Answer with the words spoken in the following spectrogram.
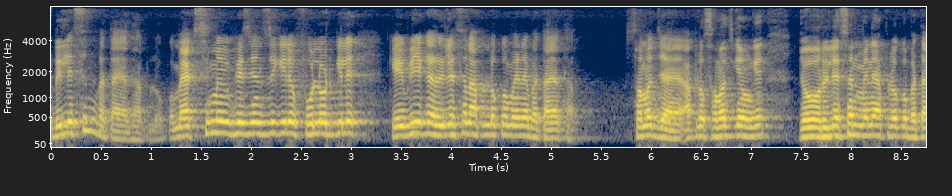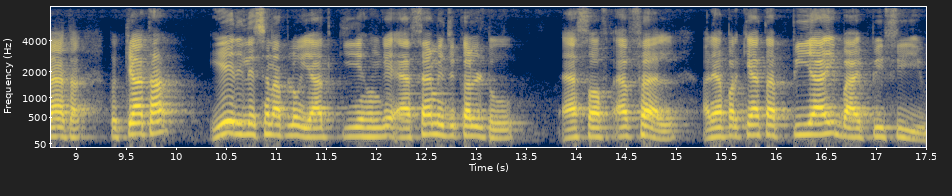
रिलेशन बताया था आप लोग को। मैक्सिमम इफिशियंसी के लिए फुल लोड के लिए के का रिलेशन आप लोग को मैंने बताया था। समझ जाए? आप लोग समझ गए होंगे। जो रिलेशन मैंने आप लोग को बताया था तो क्या था? ये रिलेशन आप लोग याद किए होंगे। F M equal to S of F L और यहाँ पर क्या था? P I by P C U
